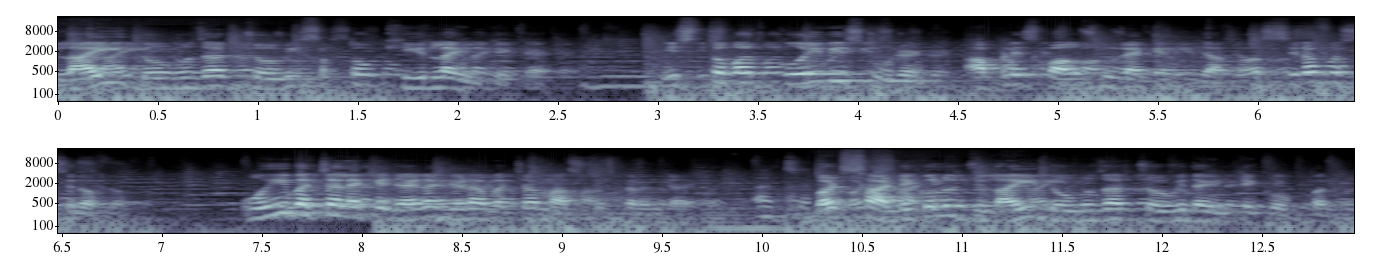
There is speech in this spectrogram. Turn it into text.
ਜੁਲਾਈ 2024 ਸਭ ਤੋਂ ਅਖੀਰਲਾ ਇਨਟੇਕ ਹੈ ਇਸ ਤੋਂ ਬਾਅਦ ਕੋਈ ਵੀ ਸਟੂਡੈਂਟ ਆਪਣੇ ਸਪਾਊਸ ਨੂੰ ਲੈ ਕੇ ਨਹੀਂ ਜਾ ਸਕਦਾ ਸਿਰਫ ਔਰ ਸਿਰਫ ਉਹੀ ਬੱਚਾ ਲੈ ਕੇ ਜਾਏਗਾ ਜਿਹੜਾ ਬੱਚਾ ਮਾਸਟਰਸ ਕਰਨ ਜਾਏਗਾ। ਬਟ ਸਾਡੇ ਕੋਲੋਂ ਜੁਲਾਈ 2024 ਦਾ ਇਨਟੇਕ ਓਪਨ ਹੈ।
